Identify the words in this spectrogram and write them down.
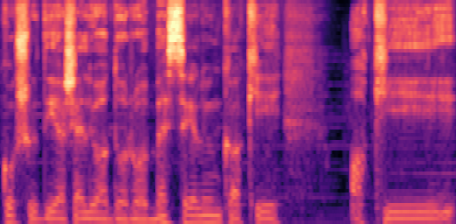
Kossuth Díjas előadóról beszélünk, aki, aki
